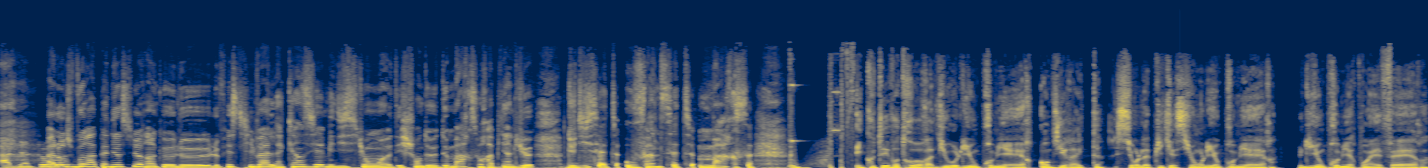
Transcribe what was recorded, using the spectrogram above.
À bientôt. Alors je vous rappelle bien sûr hein, que le, le festival, la 15e édition euh, des Champs de, de Mars aura bien lieu du 17 au 27 mars. Écoutez votre radio Lyon Première en direct sur l'application Lyon Première, lyonpremière.fr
